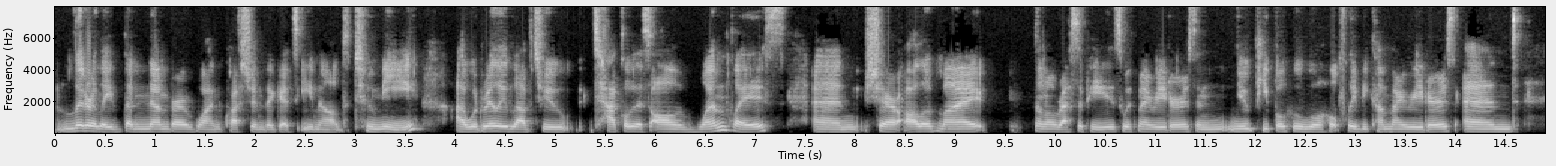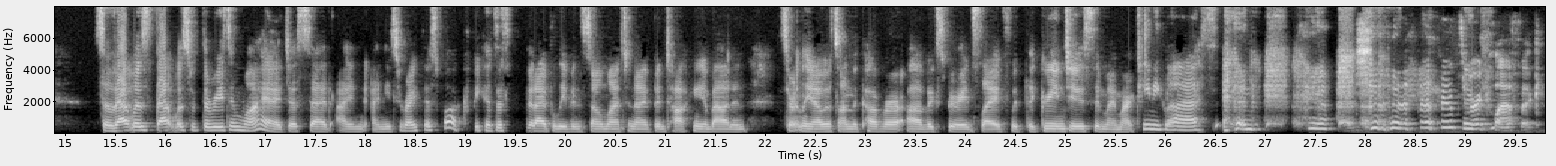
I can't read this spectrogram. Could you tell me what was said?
literally the number one question that gets emailed to me. I would really love to tackle this all in one place and share all of my personal recipes with my readers and new people who will hopefully become my readers and so that was that was the reason why I just said I, I need to write this book because it's that I believe in so much and I've been talking about and certainly I was on the cover of Experience Life with the green juice in my martini glass and yeah. it's very classic.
